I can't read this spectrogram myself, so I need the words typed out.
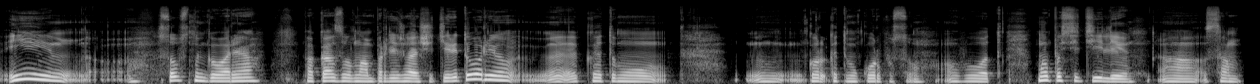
И, собственно говоря, показывал нам прилежащую территорию э, к этому к этому корпусу. Вот. Мы посетили а, сам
